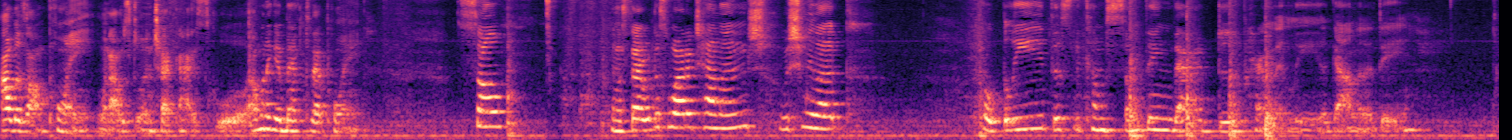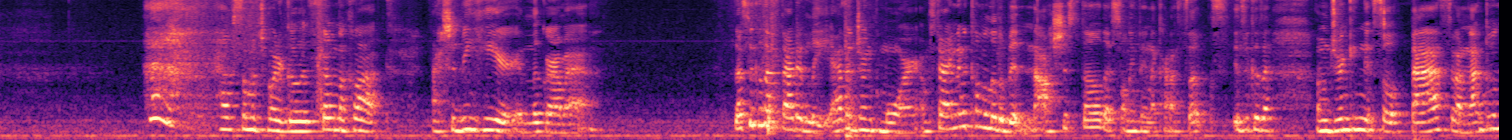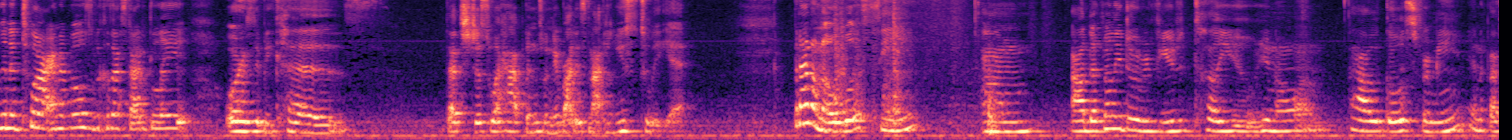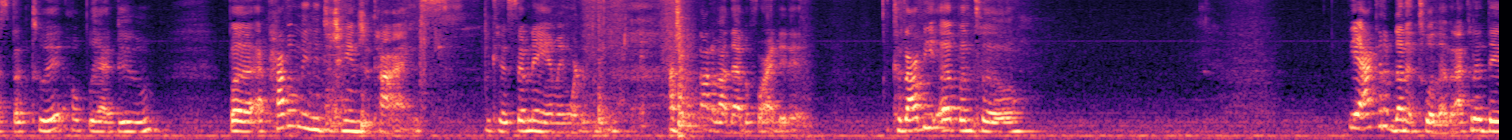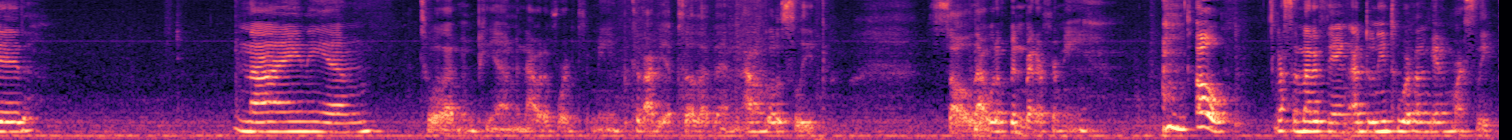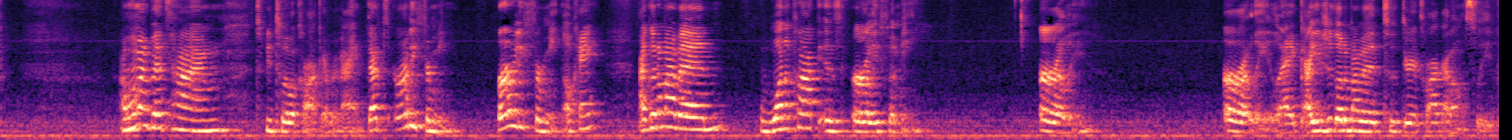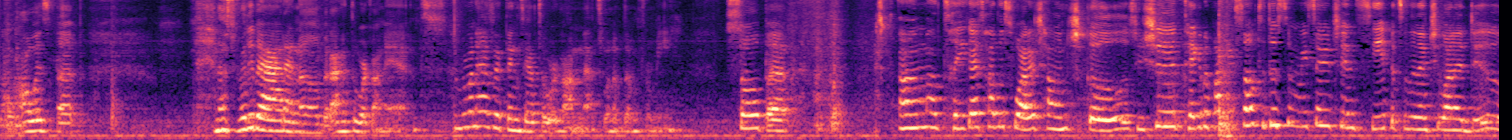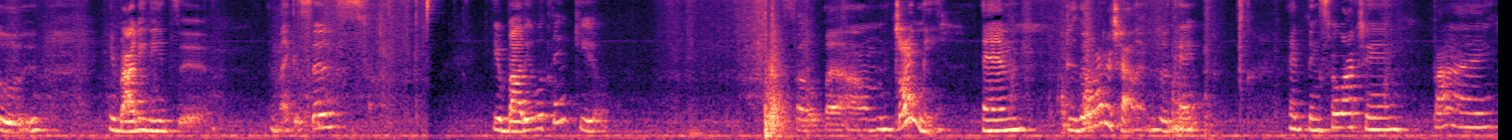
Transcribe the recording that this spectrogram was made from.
i was on point when i was doing track in high school. I want to get back to that point. So i'm gonna start with this water challenge. Wish me luck. Hopefully this becomes something that i do permanently a gallon a day. I have so much more to go. It's 7 o'clock. I should be here and look where I'm at. That's because I started late. I have to drink more. I'm starting to become a little bit nauseous though. That's the only thing that kind of sucks. Is it because I, I'm drinking it so fast and I'm not doing it in two hour intervals because I started late? Or is it because that's just what happens when your body's not used to it yet? But I don't know. We'll see. Um, I'll definitely do a review to tell you, you know, um, how it goes for me and if I stuck to it. Hopefully I do. But I probably need to change the times because 7 a.m. ain't working for me. I should have thought about that before I did it. Because I'll be up until... Yeah, I could have done it to 11. I could have did 9 a.m. to 11 p.m. and that would have worked for me because I'd be up to 11. I don't go to sleep. So that would have been better for me. oh, that's another thing. I do need to work on getting more sleep. I want my bedtime to be 12 o'clock every night. That's early for me. Early for me, okay? I go to my bed. One o'clock is early for me. Early. Early. Like I usually go to my bed two, three o'clock. I don't sleep. I'm always up. And that's really bad, I know, but I have to work on it. Everyone has their things they have to work on, and that's one of them for me. So, but um, I'll tell you guys how this water challenge goes. You should take it upon yourself to do some research and see if it's something that you want to do. Your body needs it. And like it says, your body will thank you so but um join me and do the water challenge okay? And thanks for watching. Bye.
